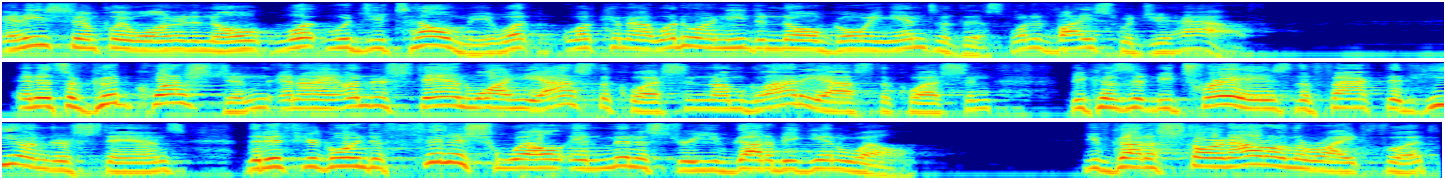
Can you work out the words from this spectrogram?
And he simply wanted to know, what would you tell me? What, what can I, what do I need to know going into this? What advice would you have? And it's a good question, and I understand why he asked the question, and I'm glad he asked the question, because it betrays the fact that he understands that if you're going to finish well in ministry, you've got to begin well. You've got to start out on the right foot.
